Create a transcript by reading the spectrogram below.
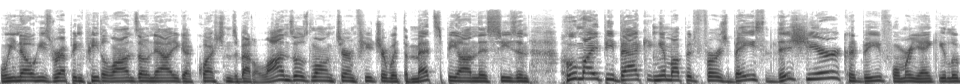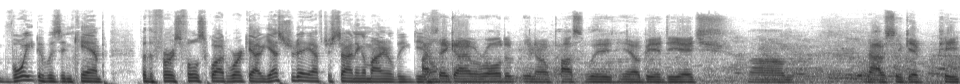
We know he's repping Pete Alonso now. You got questions about Alonso's long term future with the Mets beyond this season. Who might be backing him up at first base this year? Could be former Yankee Luke Voit, who was in camp for the first full squad workout yesterday after signing a minor league deal. I think I have a role to, you know, possibly, you know, be a DH, um, and obviously give Pete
